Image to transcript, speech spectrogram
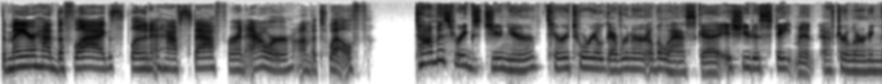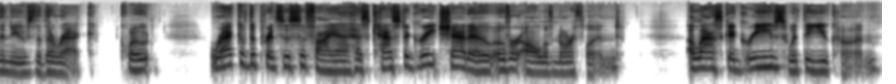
The mayor had the flags flown at half staff for an hour on the 12th. Thomas Riggs Jr., territorial governor of Alaska, issued a statement after learning the news of the wreck. Quote, Wreck of the Princess Sophia has cast a great shadow over all of Northland. Alaska grieves with the Yukon.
